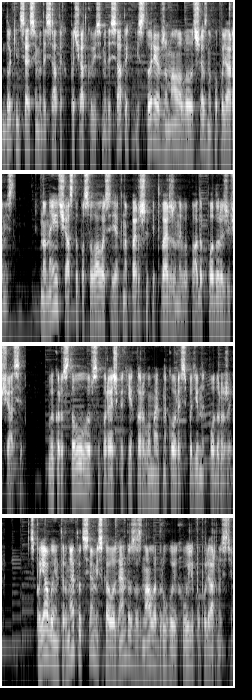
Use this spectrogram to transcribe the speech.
До кінця 70-х, початку 80-х історія вже мала величезну популярність. На неї часто посилалося як на перший підтверджений випадок подорожі в часі, використовували в суперечках як аргумент на користь подібних подорожей. З появою інтернету ця міська легенда зазнала другої хвилі популярності.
